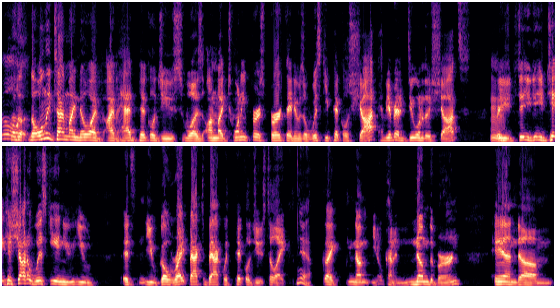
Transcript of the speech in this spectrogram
So the, the only time I know I've I've had pickle juice was on my 21st birthday and it was a whiskey pickle shot. Have you ever had to do one of those shots? Mm. Where you, you you take a shot of whiskey and you you it's you go right back to back with pickle juice to like Yeah. like numb you know kind of numb the burn. And um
